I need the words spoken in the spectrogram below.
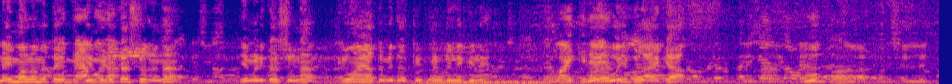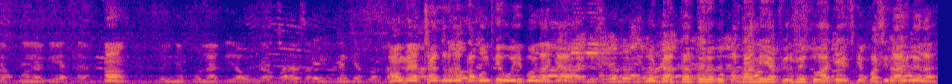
नहीं मालूम है तो ये? मेडिकल स्टोर है ना? ये मेडिकल स्टोर ना? क्यों आया तुम इधर ट्रीटमेंट लेने के लिए? दवाई के वो, लिए वही बुलाया क्या? वो हाँ। हाँ मैं अच्छा कर देता बोल के वही बोला क्या वो डॉक्टर तेरे को पता नहीं है फिर भी तू आके इसके पास इलाज ले रहा है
